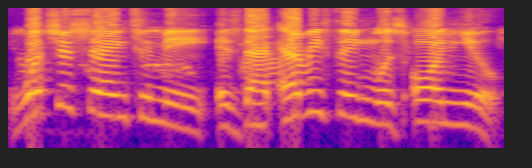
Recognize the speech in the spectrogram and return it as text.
what you're saying to me is that everything was on you. Uh.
